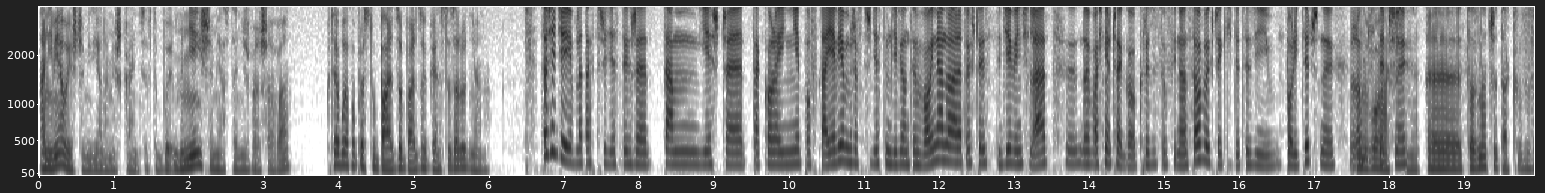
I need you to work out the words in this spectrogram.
a nie miały jeszcze miliona mieszkańców. To były mniejsze miasta niż Warszawa, która była po prostu bardzo, bardzo gęsto zaludniona. Co się dzieje w latach 30., że tam jeszcze ta kolej nie powstaje? Wiem, że w 39 wojna, no ale to jeszcze jest 9 lat, no właśnie czego? Kryzysów finansowych, czy jakichś decyzji politycznych, logistycznych? No właśnie. E, to znaczy tak, w,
